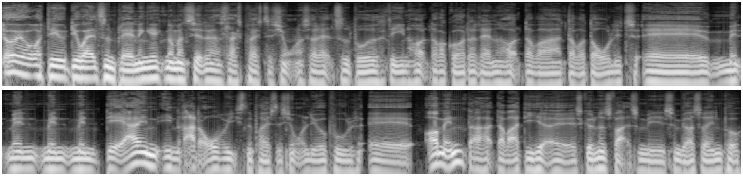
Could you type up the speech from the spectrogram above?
Jo, jo, og det er jo, det er jo altid en blanding, ikke? Når man ser den her slags præstationer, så er det altid både det ene hold, der var godt, og det andet hold, der var, der var dårligt. Øh, men, men, men, men det er en, en ret overbevisende præstation Liverpool. Øh, om end der, der var de her øh, skønhedsfejl, som vi, som vi også var inde på.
